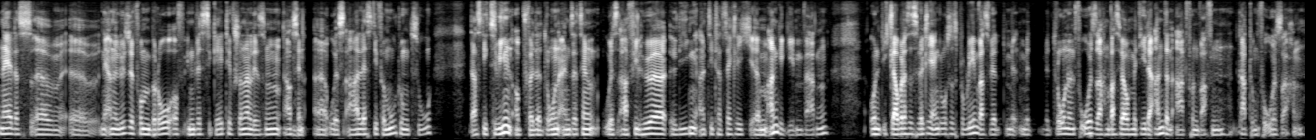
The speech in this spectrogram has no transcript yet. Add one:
Nee, das, äh, äh, eine Analyse vom Bureau of Investigative Journalism aus den äh, USA lässt die Vermutung zu, dass die zivilen Opfer der Drohneneinsätze in den USA viel höher liegen, als sie tatsächlich ähm, angegeben werden. Und ich glaube, das ist wirklich ein großes Problem, was wir mit, mit, mit Drohnen verursachen, was wir auch mit jeder anderen Art von Waffengattung verursachen.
